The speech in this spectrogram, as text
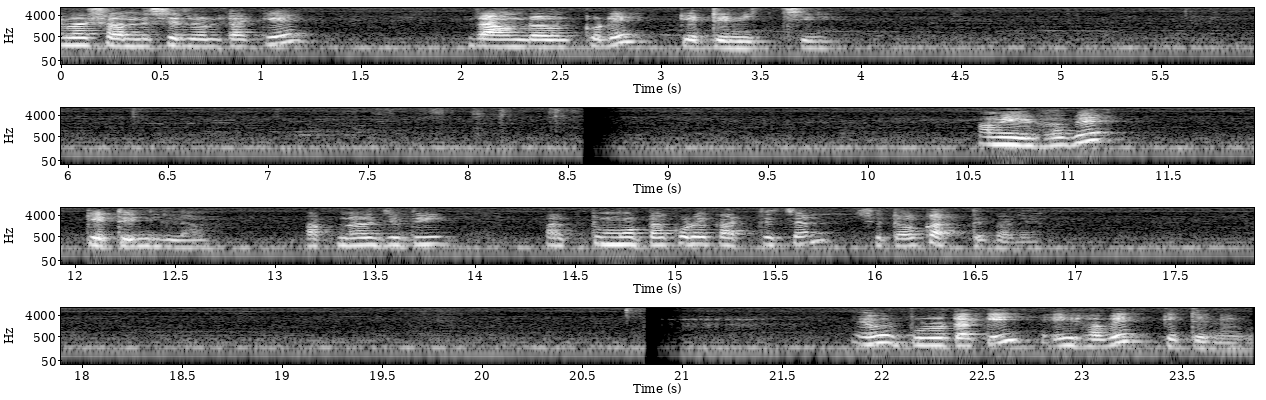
এবার সন্দেশের রোলটাকে রাউন্ড রাউন্ড করে কেটে নিচ্ছি। আমি এইভাবে কেটে নিলাম। আপনারা যদি একটু মোটা করে কাটতে চান সেটাও কাটতে পারেন এবার পুরোটাকেই এইভাবে কেটে নেব।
